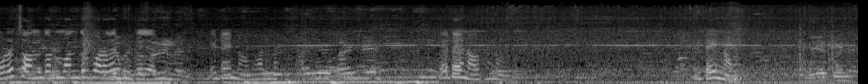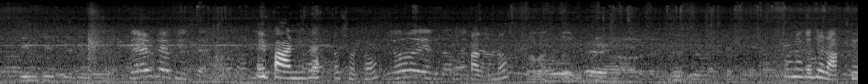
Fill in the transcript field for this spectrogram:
ওরা চন্দন মন্দর পরাবে ঢুকে যাবে। এটাই নাও ভালো এটাই নাও শোনো। এটাই নাও। এই পানির একটা ছোট। পাগুলো। অনেকে যে রাখে?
